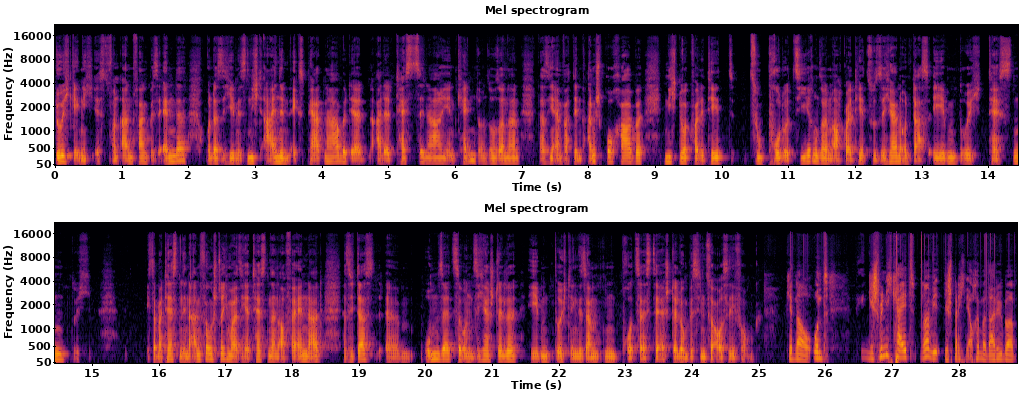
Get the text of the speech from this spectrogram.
durchgängig ist, von Anfang bis Ende und dass ich eben jetzt nicht einen Experten habe, der alle Testszenarien kennt und so, sondern dass ich einfach den Anspruch habe, nicht nur Qualität zu produzieren, sondern auch Qualität zu sichern und das eben durch Testen, durch ich sag mal Testen in Anführungsstrichen, weil sich ja Testen dann auch verändert, dass ich das ähm, umsetze und sicherstelle eben durch den gesamten Prozess der Erstellung bis hin zur Auslieferung. Genau. Und Geschwindigkeit, ne, wir, wir sprechen ja auch immer darüber,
